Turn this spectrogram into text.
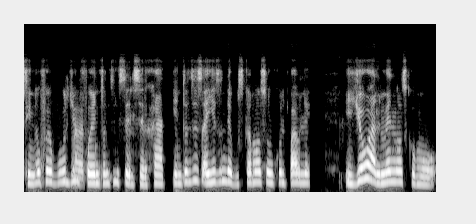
Si no fue Bulju, Claro. fue entonces el Serhat, y entonces ahí es donde buscamos un culpable. Y yo, al menos como,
